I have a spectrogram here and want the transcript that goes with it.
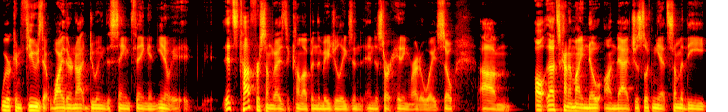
we're confused at why they're not doing the same thing and you know it, it's tough for some guys to come up in the major leagues and, and to start hitting right away. So um all, that's kind of my note on that. Just looking at some of the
